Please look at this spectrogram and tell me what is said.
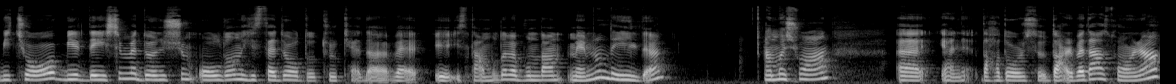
birçoğu bir değişim ve dönüşüm olduğunu hissediyordu Türkiye'de ve e, İstanbul'da ve bundan memnun değildi. Ama şu an e, yani daha doğrusu darbeden sonra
